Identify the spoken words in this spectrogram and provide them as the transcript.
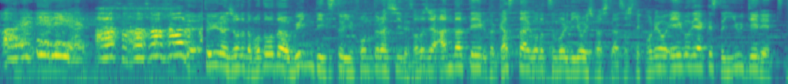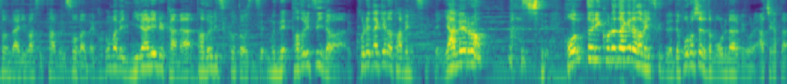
are an idiot! あははははというのは冗談でもともとは Windit というフォントらしいです。私はアンダーテールとガスター語のつもりで用意しました。そしてこれを英語で訳すと You did it となります。多分そうなんだ。ここまで見られるかな？たどり着くことをもうねたどり着いたわ。これだけのために作って。やめろマジで。本当にこれだけのために作ってた。でフォローしてるの多分俺だるべこれ。あ違った。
